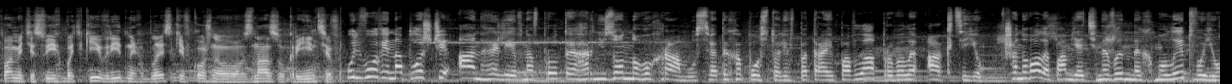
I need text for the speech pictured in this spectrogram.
в пам'яті своїх батьків, рідних, близьких, кожного з нас, українців. У Львові на площі Ангелів навпроти гарнізонного храму святих апостолів Петра і Павла провели акцію, шанували пам'ять невинних молитвою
